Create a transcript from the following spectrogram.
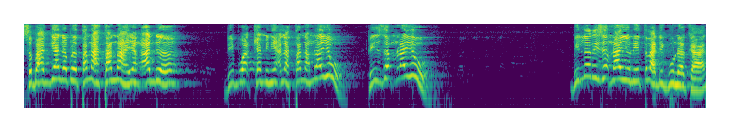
sebahagian daripada tanah-tanah yang ada dibuat kem ini adalah tanah Melayu, reserve Melayu. Bila reserve Melayu ni telah digunakan,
